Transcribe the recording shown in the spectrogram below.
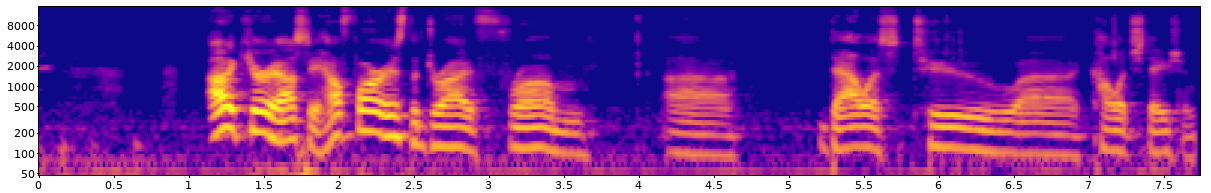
out of curiosity, how far is the drive from uh, Dallas to uh, College Station?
